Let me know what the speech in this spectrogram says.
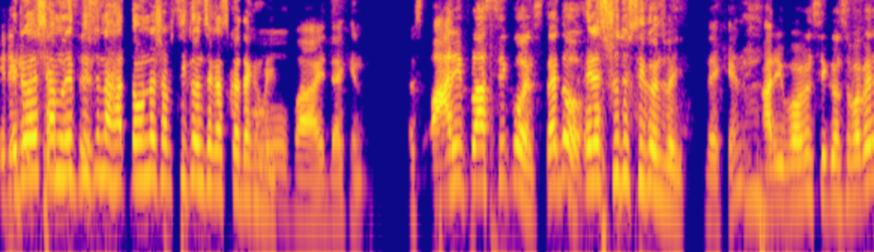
এটা এটা সামনে পিছনে হাত না সব সিকোয়েন্সে কাজ করে দেখেন ভাই। ও ভাই দেখেন। আরি প্লাস সিকোয়েন্স তাই তো? এটা শুধু সিকোয়েন্স ভাই। দেখেন আরি পাবেন সিকোয়েন্স পাবেন।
